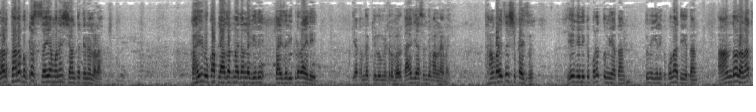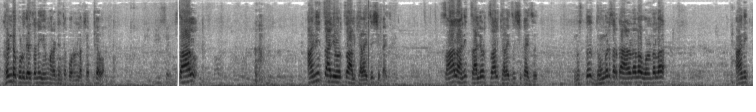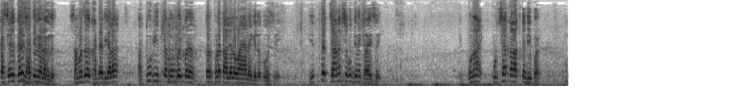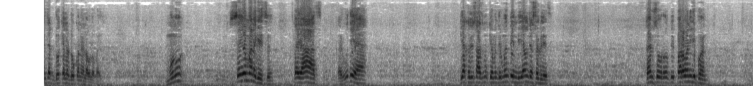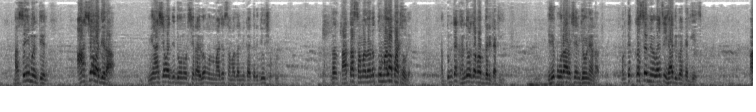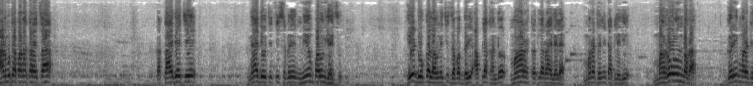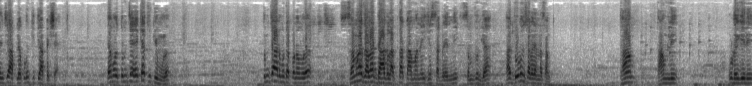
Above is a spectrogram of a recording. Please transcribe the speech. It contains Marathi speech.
लढताना फक्त संयमाने शांततेने लढा. काही लोक आपल्या आझाद मैदानाला गेले काही जर इकडे राहिले एखादा किलोमीटर भर काय जे असेल ते मला नाही माहीत. थांबायचं शिकायचं. हे गेले की परत तुम्ही येतात तुम्ही गेले की पुन्हा ते येतात आंदोलनात खंड पडू द्यायचा नाही हे मराठ्यांच्या पोरांना लक्षात ठेवा. चाल आणि चालीवर चाल खेळायचं शिकायचं. चाल आणि चालीवर चाल खेळायचं शिकायचं. नुसतं धोंगड सारखा आरडाला ओरडाला आणि कसे काहीच हाती नाही लागलं. समज खड्ड्यात गेला आणि तू बी इतक्या मुंबईपर्यंत तरफडत आल्याला वायाला गेलं तो वस्त्रे इतकं चाणक्य बुद्धीने खेळायचंय. की पुन्हा पुढच्या काळात कधी पण. त्याच्या डोक्याला डोकं नाही लावलं पाहिजे. म्हणून संयमाने घ्यायचं. काय आज काय उद्या. एखाद्या दिवस आज मुख्यमंत्री म्हणते येऊन द्या सगळेच. कायमस्वरूपी परवानगी पण. असंही म्हणतील आशावादी राहा. मी आशावादी दोन वर्ष राहिलो म्हणून माझ्या समाजाला मी काहीतरी देऊ शकलो. तर आता समाजानं तुम्हाला पाठवलंय. आणि तुमच्या खांद्यावर जबाबदारी टाकली. हे पोरं आरक्षण घेऊन येणार. मग ते कसं मिळवायचं ह्या दिवाक्यात घ्यायचं. आडमुठापणा करायचा. का कायद्याचे न्यायदेवतेचे सगळे नियम पाळून घ्यायचं. हे डोकं लावण्याची जबाबदारी आपल्या खांद्यावर महाराष्ट्रातल्या राहिलेल्या मराठ्यांनी टाकलेली मागवळून मागं वळून बघा. गरीब मराठ्यांची आपल्याकडून किती अपेक्षा आहे? त्यामुळे तुमच्या एका चुकीमुळं तुमच्या आडमुठ्यापणामुळं समाजाला डाग लागता कामा नये हे सगळ्यांनी समजून घ्या. हा जोडून सगळ्यांना सांगतो. थांब थांबले पुढे गेले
